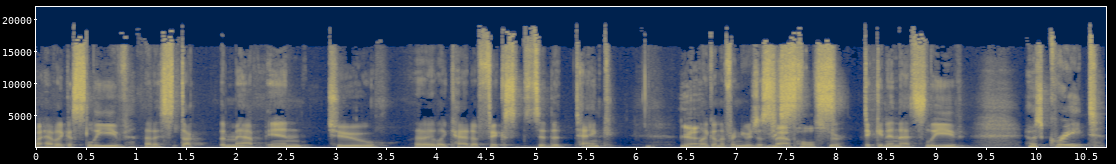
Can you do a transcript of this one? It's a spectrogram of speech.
I have like a sleeve that I stuck the map into that I like had affixed to the tank. Yeah. Like on the front, you would just Map holster. stick it in that sleeve. It was great.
